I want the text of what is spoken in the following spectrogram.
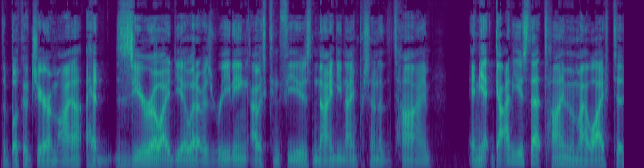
the book of Jeremiah. I had zero idea what I was reading. I was confused 99% of the time. And yet, God used that time in my life to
